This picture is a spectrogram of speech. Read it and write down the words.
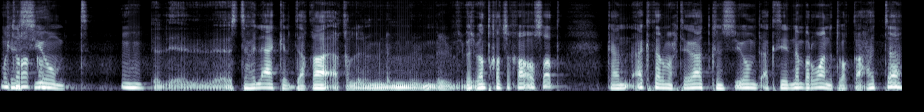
consumed مهم. استهلاك الدقائق منطقة الشرق الاوسط كان أكثر محتويات consumed أكثر number 1 أتوقع حتى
